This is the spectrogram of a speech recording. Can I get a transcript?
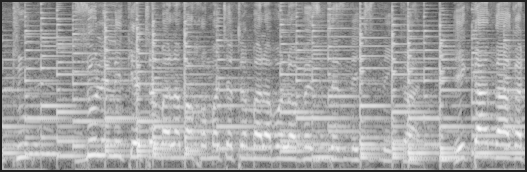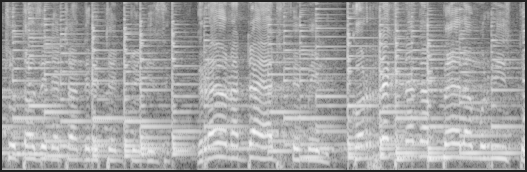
yethu zulu likhethambala makhoma chatambala bolova ezitezinechisinekana ikangaka 2320 ngirayona diat family correct nangampela muristo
